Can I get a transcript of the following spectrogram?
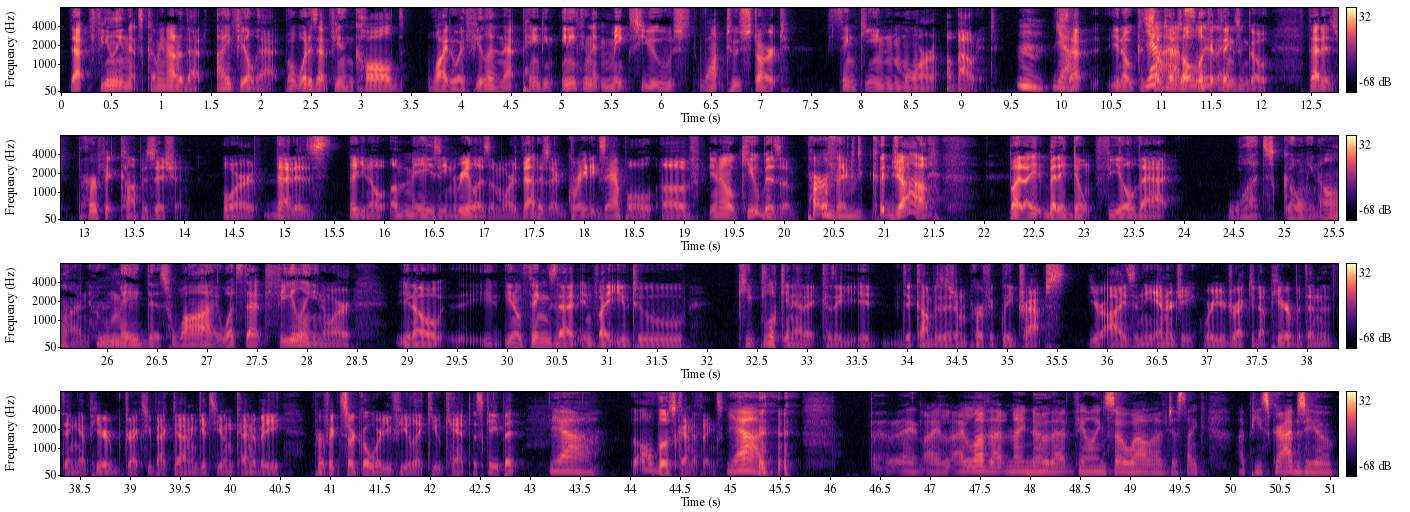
that feeling that's coming out of that. I feel that, but what is that feeling called? Why do I feel it in that painting? Anything that makes you want to start thinking more about it. Mm, Yeah. That you know because Yeah, sometimes I'll look at things and go, that is perfect composition, or that is uh, you know amazing realism, or that is a great example of you know cubism. Perfect, Mm-hmm. good job. But I but I don't feel that. What's going on? Who Mm-hmm. made this? Why? What's that feeling? Or you know you, you know things that invite you to keep looking at it because it, it the composition perfectly traps your eyes in the energy where you're directed up here, but then the thing up here directs you back down and gets you in kind of a perfect circle where you feel like you can't escape it. yeah. All those kind of things. Yeah. I, I, I love that. And I know that feeling so well of just like a piece grabs you.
